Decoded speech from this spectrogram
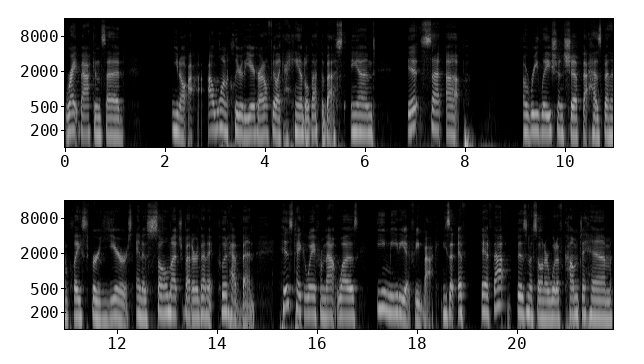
right back and said, you know, I, I want to clear the air here. I don't feel like I handled that the best. And it set up a relationship that has been in place for years and is so much better than it could have been. His takeaway from that was immediate feedback. He said if if that business owner would have come to him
